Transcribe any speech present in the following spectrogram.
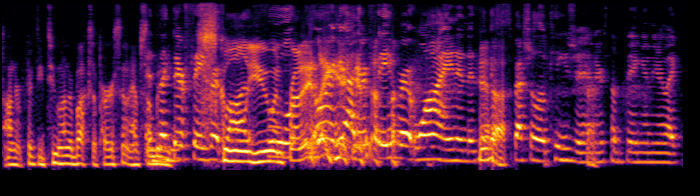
150, 200 bucks a person and have It's somebody like their favorite school wine. you in front of or, like, yeah, their favorite wine, and it's like a special occasion or something, and you're like,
